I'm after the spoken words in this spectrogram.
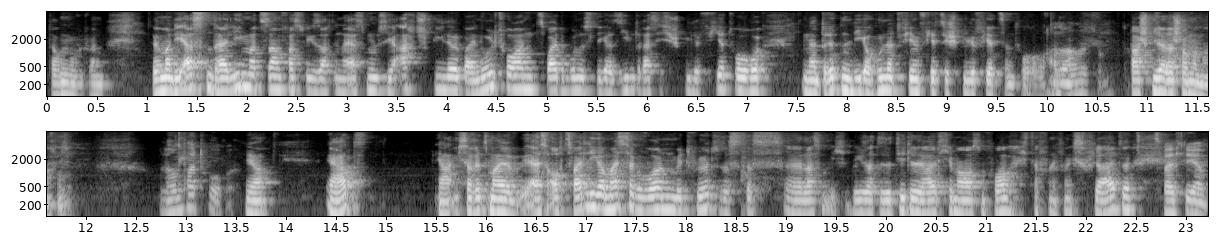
darum geholt werden. Wenn man die ersten drei Ligen mal zusammenfasst, wie gesagt, in der ersten Bundesliga acht Spiele bei null Toren, zweite Bundesliga 37 Spiele, vier Tore, in der dritten Liga 144 Spiele, 14 Tore. Also ein paar Spieler da schon gemacht. Noch ein paar Tore. Ja, er hat, ja, ich sage jetzt mal, er ist auch Zweitligameister geworden mit Fürth. Das, das äh, lass mich, wie gesagt, diese Titel halte ich immer außen vor, weil ich davon immer nicht so viel halte. Zweitliga,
